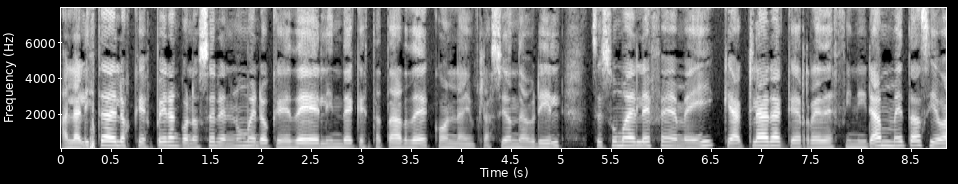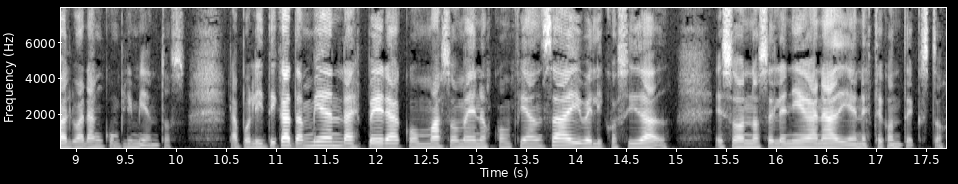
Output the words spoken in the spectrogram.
A la lista de los que esperan conocer el número que dé el INDEC esta tarde con la inflación de abril, se suma el FMI que aclara que redefinirán metas y evaluarán cumplimientos. La política también la espera con más o menos confianza y belicosidad. Eso no se le niega a nadie en este contexto.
